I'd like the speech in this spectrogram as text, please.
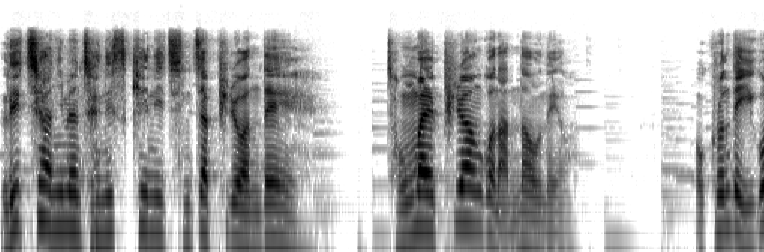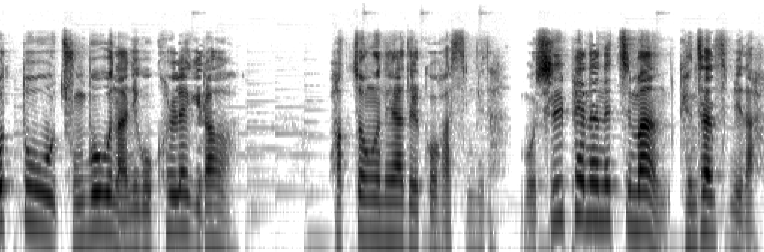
리치 아니면 제니 스킨이 진짜 필요한데 정말 필요한 건 안 나오네요. 어, 그런데 이것도 중복은 아니고 컬렉이라 확정은 해야 될 것 같습니다. 뭐 실패는 했지만 괜찮습니다.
